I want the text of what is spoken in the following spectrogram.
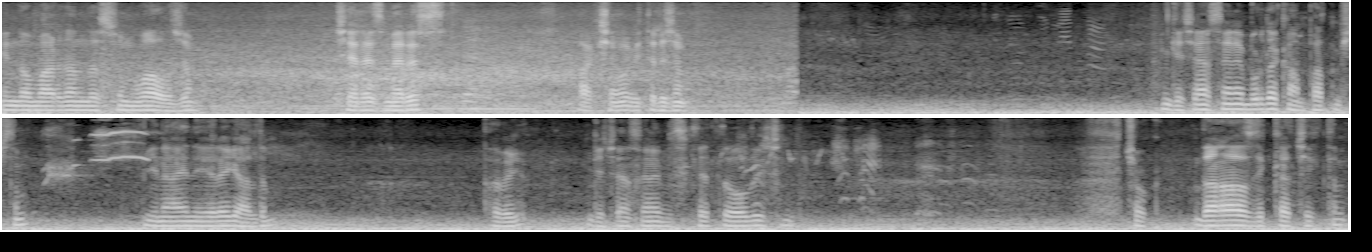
Indomar'dan da sumu alacağım. Çerez merez. Akşamı bitireceğim. Geçen sene burada kamp atmıştım. Yine aynı yere geldim. Tabii geçen sene bisikletle olduğu için çok daha az dikkat çektim.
